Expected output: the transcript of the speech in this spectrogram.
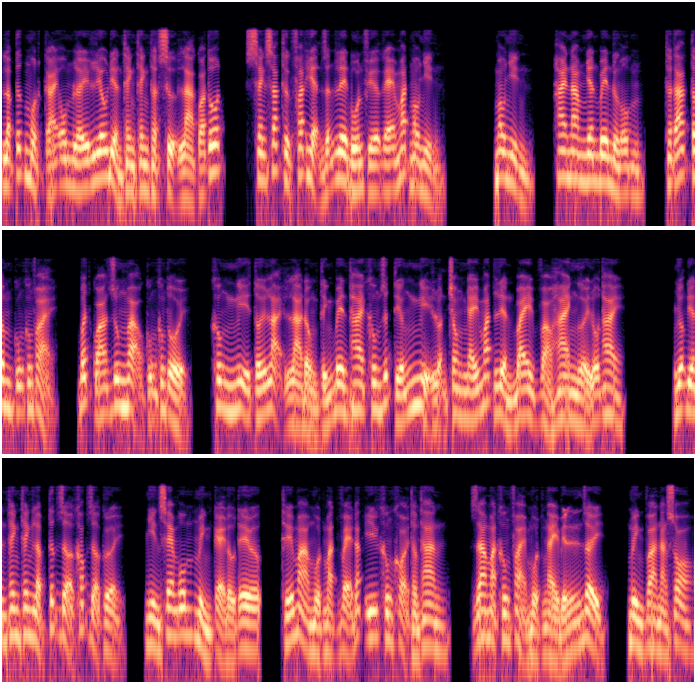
lập tức một cái ôm lấy liễu điền thanh thanh thật sự là quá tốt, xanh xác thực phát hiện dẫn lên bốn phía ghé mắt mau nhìn. Mau nhìn, hai nam nhân bên đường ôm, thật ác tâm cũng không phải, bất quá dung mạo cũng không tồi, không nghĩ tới lại là đồng tính bên thai không dứt tiếng nghị luận trong nháy mắt liền bay vào hai người lỗ thai nhượng điền thanh thanh lập tức dở khóc dở cười, nhìn xem ôm mình kẻ đầu tê thế mà một mặt vẻ đắc ý không khỏi thầm than, ra mặt không phải một ngày biến đến dậy, mình và nàng so,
